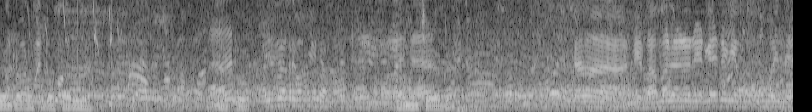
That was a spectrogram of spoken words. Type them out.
దేంట్లోకి వస్తుందో ఒకసారి నాకు కామెంట్ చేయండి. రేట్కి అయితే పోయింది.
